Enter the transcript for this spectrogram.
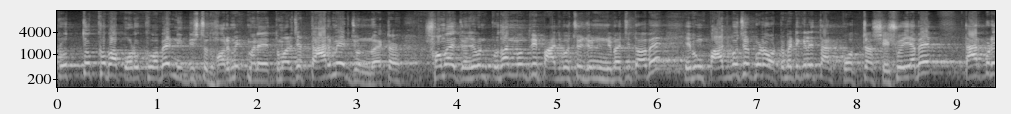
প্রত্যক্ষ বা পরোক্ষভাবে নির্দিষ্ট ধর্মে মানে তোমার যে টার্মের জন্য, একটা সময়ের জন্য, যেমন প্রধানমন্ত্রী পাঁচ বছরের জন্য নির্বাচিত হবে, এবং পাঁচ বছর পরে অটোমেটিক্যালি তার পদটা শেষ হয়ে যাবে, তারপরে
